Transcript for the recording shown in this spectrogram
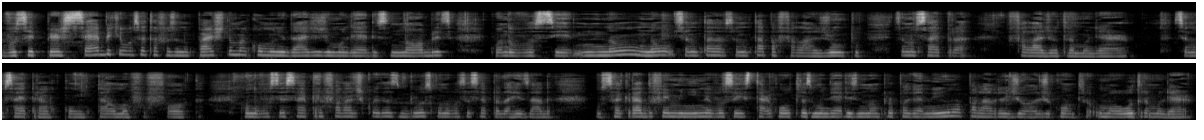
Você percebe que você está fazendo parte de uma comunidade de mulheres nobres quando você não não você não tá você não tá para falar junto, você não sai para falar de outra mulher, você não sai para contar uma fofoca. Quando você sai para falar de coisas boas, quando você sai para dar risada, o sagrado feminino é você estar com outras mulheres e não propagar nenhuma palavra de ódio contra uma outra mulher.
